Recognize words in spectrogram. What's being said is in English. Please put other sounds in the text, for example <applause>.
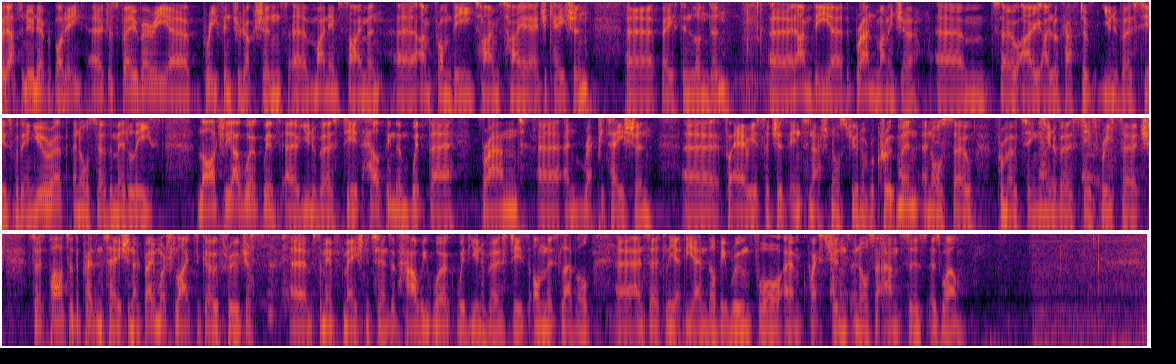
Good afternoon, everybody. Uh, just very, very uh, brief introductions. Uh, my name's Simon. Uh, I'm from the Times Higher Education, uh, based in London, uh, and I'm the the brand manager. Um, so I, I, look after universities within Europe and also the Middle East. Largely, I work with universities, helping them with their brand uh, and reputation uh, for areas such as international student recruitment and also promoting universities research. So as part of the presentation, I'd very much like to go through just um, some information in terms of how we work with universities on this level. Uh, and certainly at the end, there'll be room for um, questions and also answers as well.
